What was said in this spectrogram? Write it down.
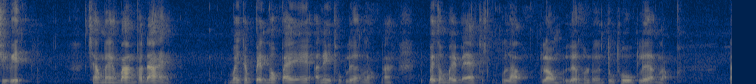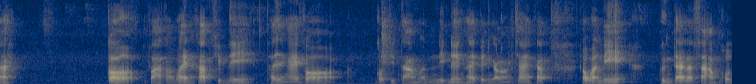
ชีวิตช่างแม่งบ้างก็ได้ ไม่จำเป็นต้องไปอันนี้ทุกเรื่องหรอกนะไม่ต้องไปแบกรับลองเรื่องคนอื่นทุก ๆ เรื่องหรอกนะ ก็ฝากกันไว้นะครับ คลิปนี้ถ้ายังไงก็กดติดตามกันนิดนึงให้เป็นกำลังใจครับ แล้ววันนี้เพิ่งได้ละสามคน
